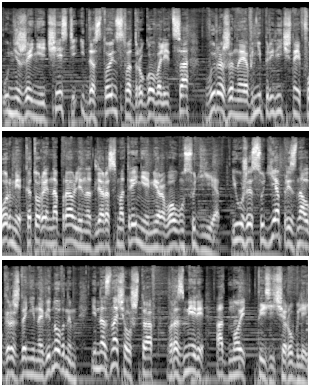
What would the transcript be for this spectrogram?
унижение чести и достоинства другого лица, выраженное в неприличной форме, которая направлена для рассмотрения мировому судье. И уже судья признал гражданина виновным и назначил назначил штраф в размере одной тысячи рублей.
